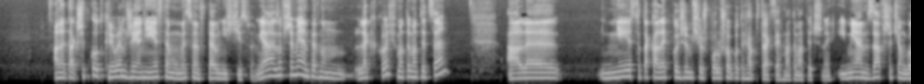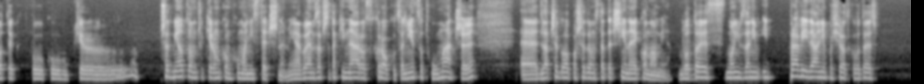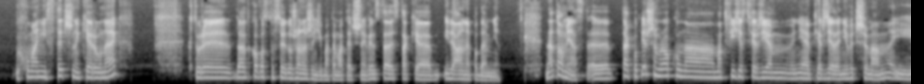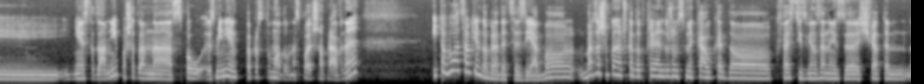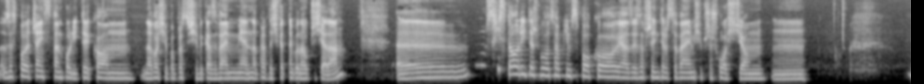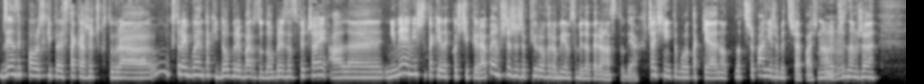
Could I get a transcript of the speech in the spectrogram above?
ale tak, szybko odkryłem, że ja nie jestem umysłem w pełni ścisłym. Ja zawsze miałem pewną lekkość w matematyce, ale nie jest to taka lekkość, żebym się już poruszał po tych abstrakcjach matematycznych. I miałem zawsze ciągoty ku, ku no, przedmiotom czy kierunkom humanistycznym. Ja byłem zawsze taki na rozkroku, co nieco tłumaczy, e, dlaczego poszedłem ostatecznie na ekonomię. Bo mhm. to jest moim zdaniem i prawie idealnie pośrodku, bo to jest humanistyczny kierunek, który dodatkowo stosuje dużo narzędzi matematycznych, więc to jest takie idealne pode mnie. Natomiast e, tak, po pierwszym roku na Matwizie stwierdziłem, nie pierdzielę, nie wytrzymam i nie jest to dla mnie. Poszedłem na, społ... zmieniłem po prostu moduł na społeczno-prawny i to była całkiem dobra decyzja, bo bardzo szybko na przykład odkryłem dużą smykałkę do kwestii związanych ze światem, ze społeczeństwem, polityką. Na WOSie po prostu się wykazywałem, miałem naprawdę świetnego nauczyciela. Eee, z historii też było całkiem spoko. Ja zawsze interesowałem się przeszłością. Język polski to jest taka rzecz, która, w której byłem taki dobry, bardzo dobry zazwyczaj, ale nie miałem jeszcze takiej lekkości pióra. Powiem szczerze, że pióro wyrobiłem sobie dopiero na studiach. Wcześniej to było takie, no, no trzepanie, żeby trzepać, no ale mhm. przyznam, że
